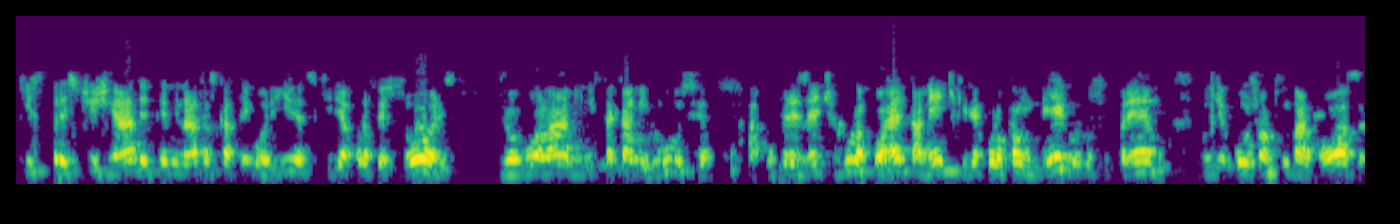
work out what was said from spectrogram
quis prestigiar determinadas categorias, queria professores, jogou lá a ministra Carmen Lúcia, o presidente Lula corretamente queria colocar um negro no Supremo, indicou Joaquim Barbosa.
